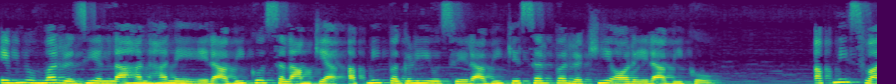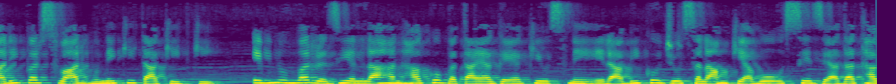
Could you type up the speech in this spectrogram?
ابن عمر رضی اللہ عنہ نے عرابی کو سلام کیا، اپنی پگڑی اس عراوی کے سر پر رکھی اور عرابی کو اپنی سواری پر سوار ہونے کی تاکید کی۔ ابن عمر رضی اللہ عنہ کو بتایا گیا کہ اس نے عرابی کو جو سلام کیا وہ اس سے زیادہ تھا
